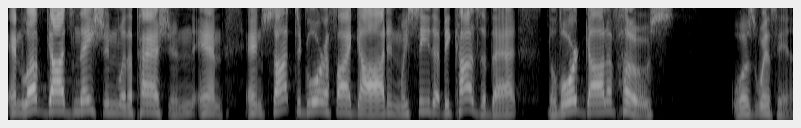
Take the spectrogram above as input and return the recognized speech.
and loved God's nation with a passion and and sought to glorify God and we see that because of that the Lord God of hosts was with him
